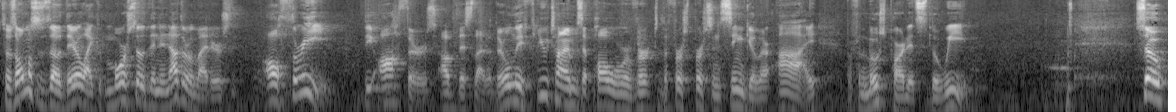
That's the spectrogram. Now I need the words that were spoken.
So it's almost as though they're like more so than in other letters, all three, the authors of this letter. There are only a few times that Paul will revert to the first person singular, I, but for the most part, it's the we. So,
